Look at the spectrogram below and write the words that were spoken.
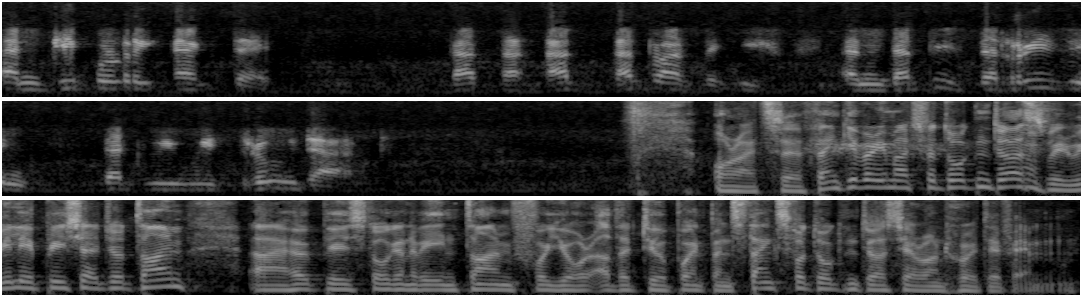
and people reacted. That, that, that, that was the issue. And that is the reason that we withdrew that. All right, sir. Thank you very much for talking to us. We really appreciate your time. I hope you're still going to be in time for your other two appointments. Thanks for talking to us here on Groot FM.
